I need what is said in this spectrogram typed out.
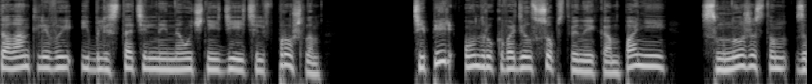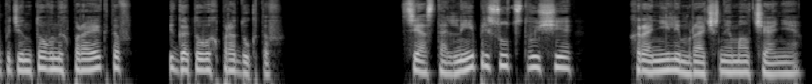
талантливый и блистательный научный деятель в прошлом. Теперь он руководил собственной компанией с множеством запатентованных проектов и готовых продуктов. Все остальные присутствующие хранили мрачное молчание.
